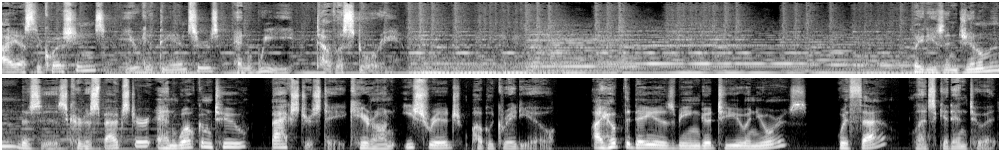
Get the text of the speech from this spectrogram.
I ask the questions, you get the answers, and we tell the story. Ladies and gentlemen, this is Curtis Baxter, and welcome to Baxter's Take here on East Ridge Public Radio. I hope the day is being good to you and yours. With that, let's get into it.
